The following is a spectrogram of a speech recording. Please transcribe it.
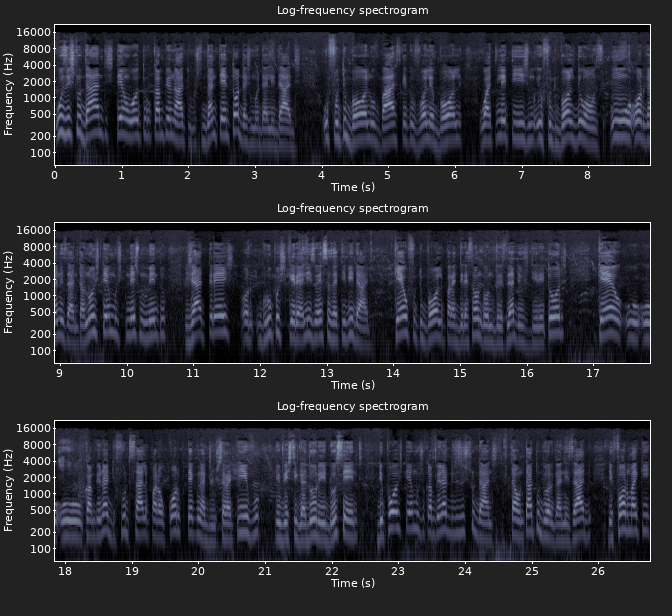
Os estudantes têm outro campeonato. O estudante tem todas as modalidades. O futebol, o basquete, o voleibol, o atletismo e o futebol de 11, um organizado. Então nós temos neste momento já três grupos que realizam essas atividades, que é o futebol para a direção da universidade e os diretores, que é o, o, o, campeonato de futsal para o corpo técnico administrativo, investigador e docente. Depois temos o campeonato dos estudantes. Então está tudo organizado de forma que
